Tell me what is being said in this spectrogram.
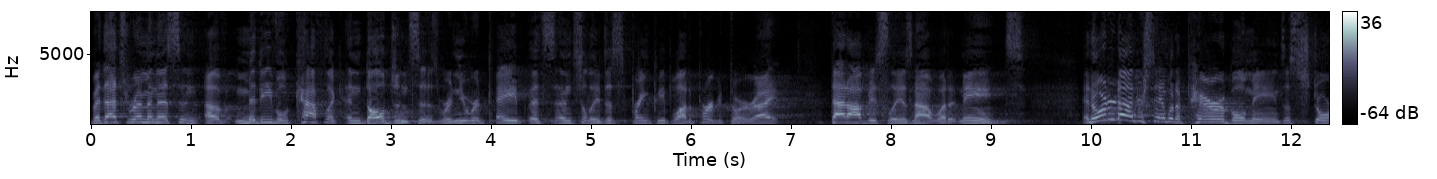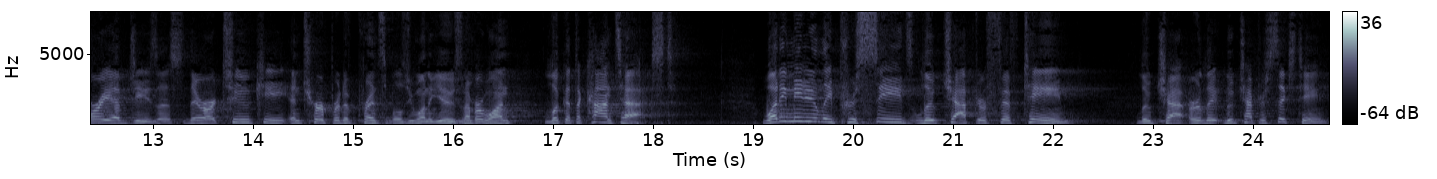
But that's reminiscent of medieval Catholic indulgences, when you would pay essentially to spring people out of purgatory, right? That obviously is not what it means. In order to understand what a parable means, a story of Jesus, there are two key interpretive principles you want to use. Number one, look at the context. What immediately precedes Luke chapter 15? Luke, cha- or Luke chapter 16.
